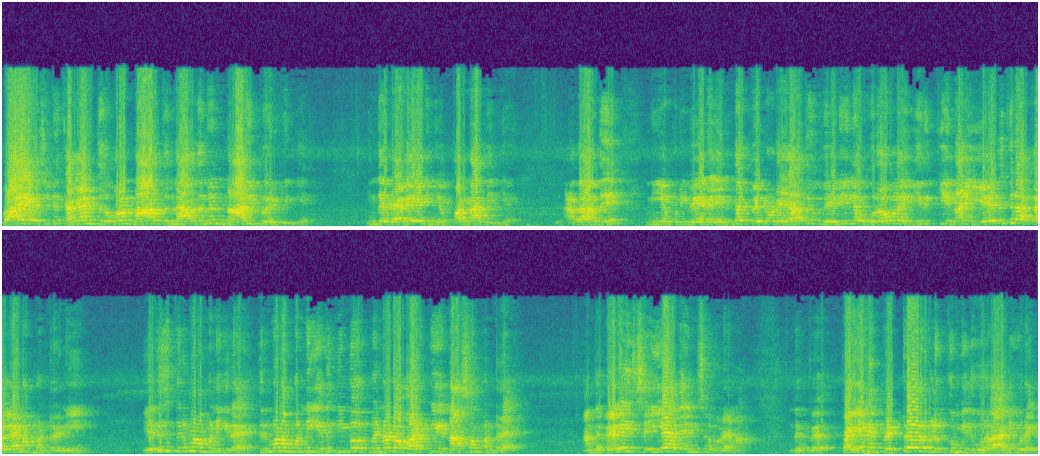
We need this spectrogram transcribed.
வாய வச்சுட்டு கல்யாணத்துக்கு அப்புறம் நாறுது நாறுதுன்னு நாரி போயிடுவீங்க இந்த வேலையை நீங்க பண்ணாதீங்க. அதாவது நீ அப்படி வேற எந்த பெண்ணுடையாவது வெளியில உறவுல இருக்கீன்னா எதுக்குடா கல்யாணம் பண்ற நீ? எதுக்கு திருமணம் பண்ணிக்கிற? திருமணம் பண்ணி எதுக்கு இன்னொரு பெண்ணோட வாழ்க்கையை நாசம் பண்ற? அந்த வேலையை செய்யாதேன்னு சொல்றேன் நான். இந்த பெ- பையனை பெற்றோர்களுக்கும் இது ஒரு அறிவுரை.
